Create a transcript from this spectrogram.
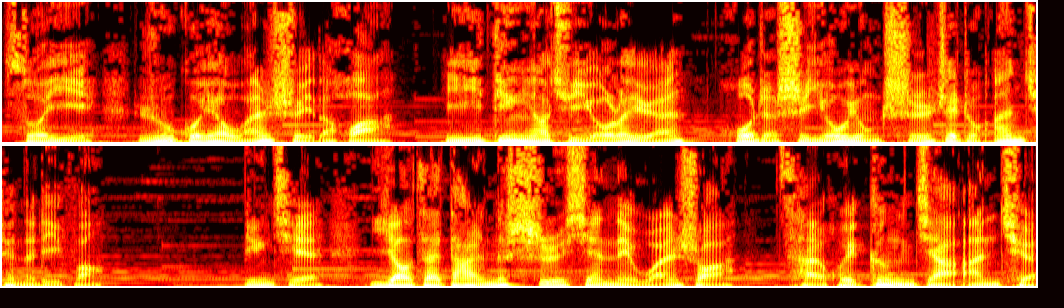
所以，如果要玩水的话，一定要去游乐园或者是游泳池这种安全的地方。并且要在大人的视线内玩耍，才会更加安全。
